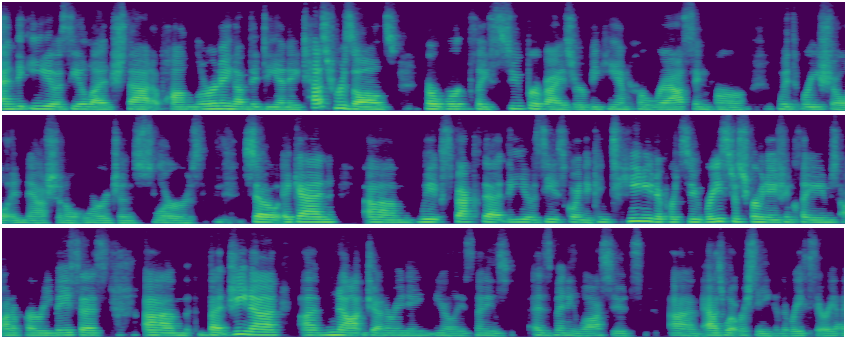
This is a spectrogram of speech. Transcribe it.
and the EEOC alleged that upon learning of the DNA test results, her workplace supervisor began harassing her with racial and national origin slurs. So again, um, we expect that the EEOC is going to continue to pursue race discrimination claims on a priority basis, um, but GINA um, not generating nearly as many as many lawsuits um, as what we're seeing in the race area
